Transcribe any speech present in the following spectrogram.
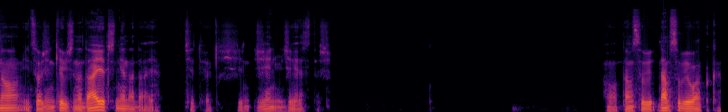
No i co, Zienkiewicz nadaje czy nie nadaje? Gdzie tu jakiś zieniu, gdzie jesteś? O, dam sobie, dam sobie łapkę.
